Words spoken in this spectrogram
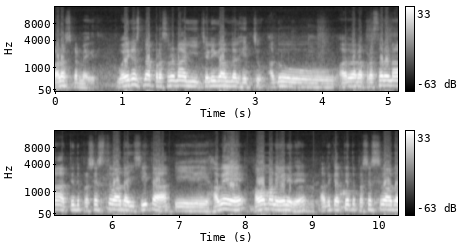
ಭಾಳಷ್ಟು ಕಡಿಮೆ ಆಗಿದೆ. ವೈರಸ್ನ ಪ್ರಸರಣ ಈ ಚಳಿಗಾಲದಲ್ಲಿ ಹೆಚ್ಚು. ಅದು ಅದರ ಪ್ರಸರಣ ಅತ್ಯಂತ ಪ್ರಶಸ್ತವಾದ ಈ ಶೀತ ಈ ಹವೆ ಹವಾಮಾನ ಏನಿದೆ ಅದಕ್ಕೆ ಅತ್ಯಂತ ಪ್ರಶಸ್ತವಾದ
